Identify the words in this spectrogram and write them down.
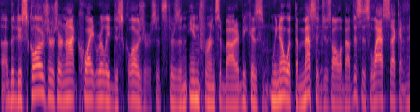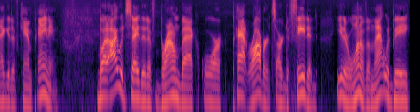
uh, the disclosures are not quite really disclosures. It's there's an inference about it because we know what the message is all about. This is last second negative campaigning. But I would say that if Brownback or Pat Roberts are defeated, either one of them, that would be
